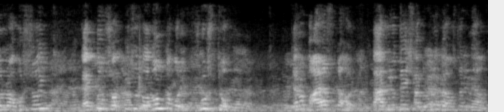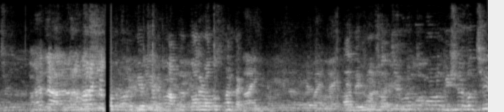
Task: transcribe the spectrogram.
দলের অবশ্যই একদম সবকিছু তদন্ত করে সুষ্ঠু যেন বায়াসটা হয় তার বিরুদ্ধে এই সাংগঠনিক ব্যবস্থাটি নেওয়া উচিত। আমার একটা দিয়েছেন এবং আপনার দলের অবস্থানটা কি? আর দেখুন, সবচেয়ে গুরুত্বপূর্ণ বিষয় হচ্ছে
